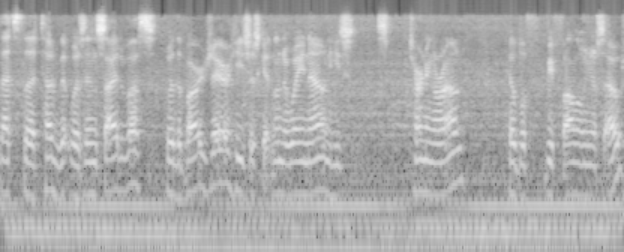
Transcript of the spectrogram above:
That's the tug that was inside of us with the barge there. He's just getting underway now and he's turning around. He'll be following us out.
